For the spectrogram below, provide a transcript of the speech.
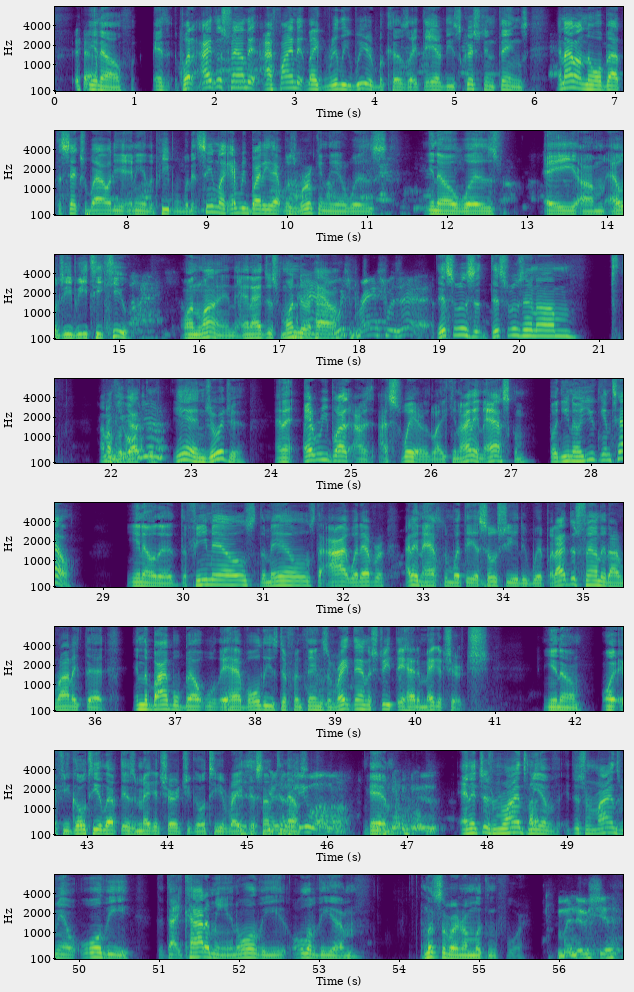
You know, it's, but I just found it. I find it like really weird because like they have these Christian things, and I don't know about the sexuality of any of the people, but it seemed like everybody that was working there was, you know, was a um, LGBTQ online, and I just wonder how Which branch was that? this was. This was in um, I don't In forgot Georgia? the yeah in Georgia, and everybody. I, I swear, like you know, I didn't ask them, but you know, you can tell. You know the the females, the males, the I whatever. I didn't ask them what they associated with, but I just found it ironic that in the Bible Belt, where they have all these different things, and right down the street they had a mega church. You know, or if you go to your left, there's a mega church. You go to your right, there's something There's else. Yeah, and it just reminds me of it just reminds me of all the the dichotomy and all the all of the um what's the word I'm looking for? Minutia.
